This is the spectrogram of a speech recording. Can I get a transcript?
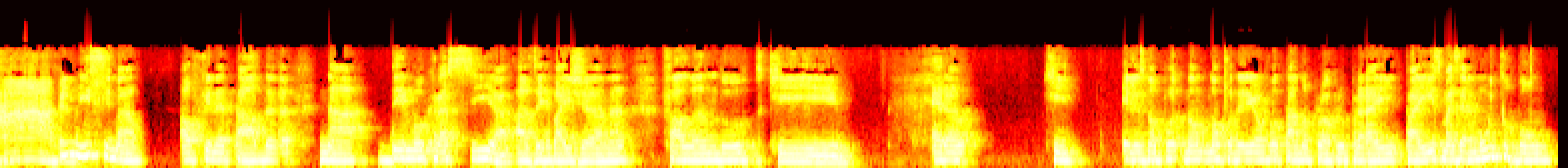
ah, finíssima alfinetada na democracia azerbaijana, falando que era que eles não, não, não poderiam votar no próprio país, mas é muito bom,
